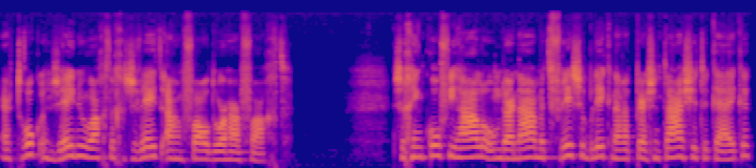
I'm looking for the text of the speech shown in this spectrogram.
Er trok een zenuwachtige zweetaanval door haar vacht. Ze ging koffie halen om daarna met frisse blik naar het percentage te kijken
